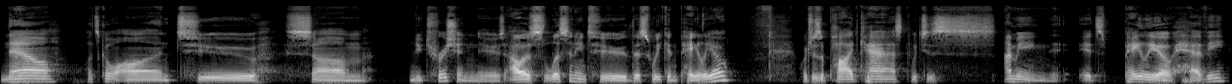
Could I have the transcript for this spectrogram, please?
now let's go on to some nutrition news, I was listening to This Week in Paleo, which is a podcast, which is, I mean, it's paleo heavy,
